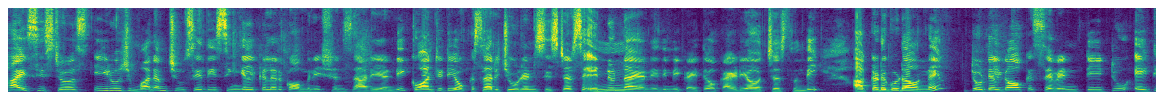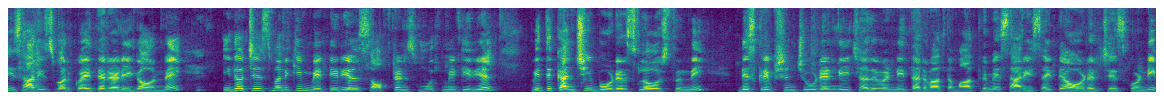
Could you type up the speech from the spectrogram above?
హాయ్ సిస్టర్స్ ఈరోజు మనం చూసేది సింగిల్ కలర్ కాంబినేషన్ శారీ అండి. క్వాంటిటీ ఒక్కసారి చూడండి సిస్టర్స్ ఎన్ని ఉన్నాయి అనేది మీకైతే ఒక ఐడియా వచ్చేస్తుంది. అక్కడ కూడా ఉన్నాయి. టోటల్గా ఒక సెవెంటీ టు ఎయిటీ శారీస్ వరకు అయితే రెడీగా ఉన్నాయి. ఇది వచ్చేసి మనకి material soft and smooth material with Kanchi బోర్డర్స్లో వస్తుంది. డిస్క్రిప్షన్ చూడండి చదవండి తర్వాత మాత్రమే శారీస్ అయితే ఆర్డర్ చేసుకోండి.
